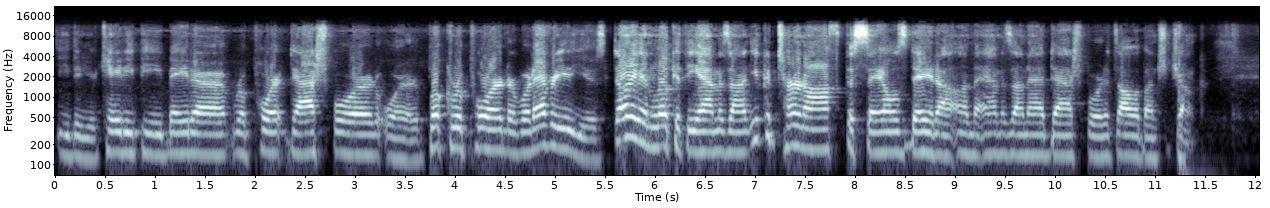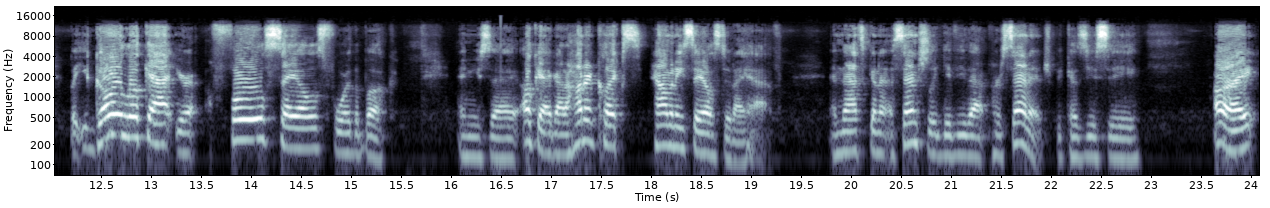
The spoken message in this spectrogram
either your KDP beta report dashboard or book report or whatever you use. Don't even look at the Amazon. You could turn off the sales data on the Amazon ad dashboard. It's all a bunch of junk. But you go look at your full sales for the book and you say, okay, I got 100 clicks. How many sales did I have? And that's going to essentially give you that percentage because you see, all right,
